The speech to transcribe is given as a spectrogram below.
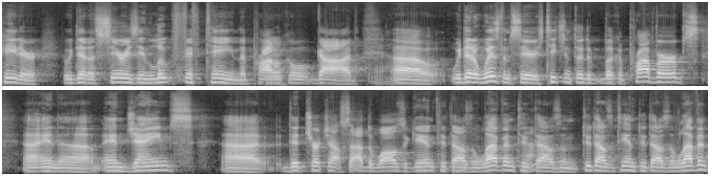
Peter. We did a series in Luke 15, the prodigal God. Uh, we did a wisdom series teaching through the book of Proverbs uh, and, uh, and James. Uh, did church outside the walls again 2011 2000, 2010 2011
